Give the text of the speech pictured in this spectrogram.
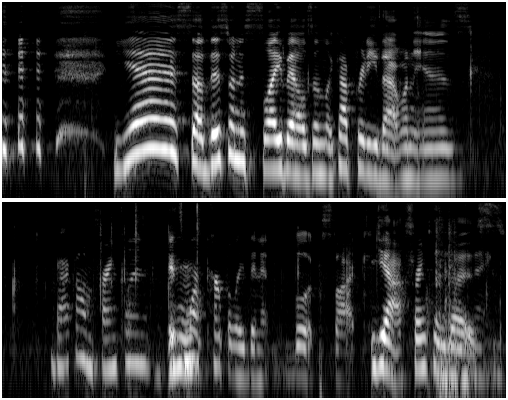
yes. So this one is Sleigh Bells, and look how pretty that one is. Back on Franklin, it's Mhm. more purpley than it looks like. Yeah, Franklin does.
